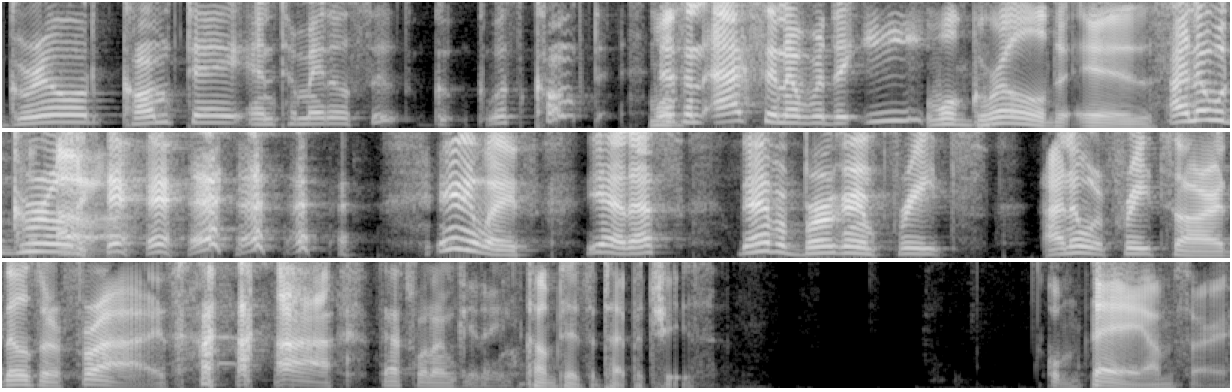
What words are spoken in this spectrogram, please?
Grilled comte and tomato soup. What's comte? There's an accent over the e. Well, grilled is. I know what grilled. Is. Anyways, yeah, that's they have a burger and frites. I know what frites are. Those are fries. that's what I'm getting. Comte is a type of cheese. Comte, I'm sorry.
